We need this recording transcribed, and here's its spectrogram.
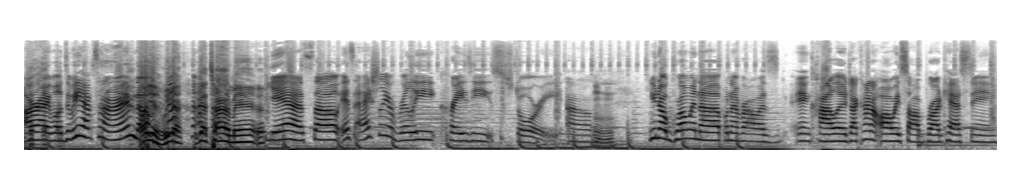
All right. Well, do we have time? No. Oh yeah, we got we got time, man. Uh, Yeah, so it's actually a really crazy story. Um, You know, growing up, whenever I was in college, I kind of always saw broadcasting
